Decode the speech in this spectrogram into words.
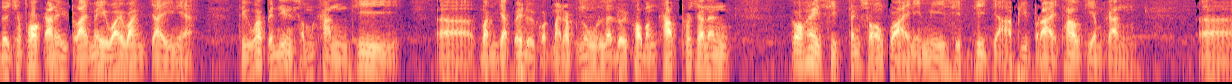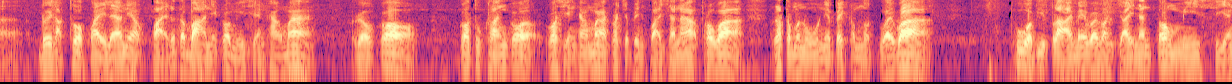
โดยเฉพาะการอภิปรายไม่ไว้วางใจเนี่ยถือว่าเป็นเรื่องสำคัญที่บัญญัติไว้โดยกฎหมายรัฐนูญและโดยข้อบังคับ เพราะฉะนั้นก็ให้สิทธิ์ทั้งสองฝ่ายเนี่ยมีสิทธิ์ที่จะอภิปรายเท่าเทียมกัน โดยหลักทั่วไปแล้วเนี่ยฝ่ายรัฐบาลเนี่ยก็มีเสียงข้างมาก เราก็ ก็ทุกครั้งก็ก็เสียงข้างมากก็จะเป็นฝ่ายชนะ เพราะว่ารัฐธรรมนูญเนี่ยไปกำหนดไว้ว่า ผู้อภิปรายไม่ไว้วางใจนั้นต้องมีเสียง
